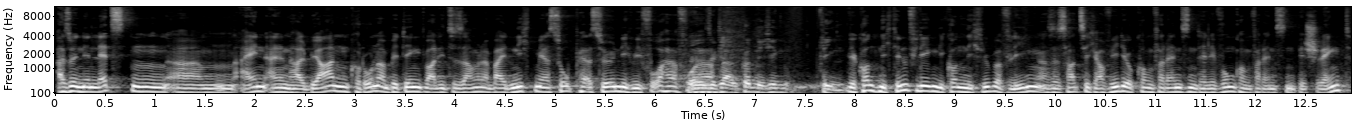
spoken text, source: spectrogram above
Also in den letzten ähm, ein, eineinhalb Jahren, Corona-bedingt, war die Zusammenarbeit nicht mehr so persönlich wie vorher. vorher ja, klar, wir konnten nicht hinfliegen. Wir konnten nicht hinfliegen, die konnten nicht rüberfliegen. Also es hat sich auf Videokonferenzen, Telefonkonferenzen beschränkt.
